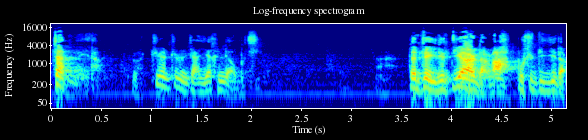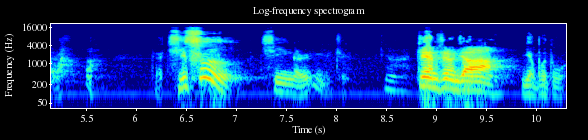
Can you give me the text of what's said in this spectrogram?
赞美他，这样政治家也很了不起。但这已经第二等了，不是第一等了啊。其次亲而誉之，这样的政治家也不多。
